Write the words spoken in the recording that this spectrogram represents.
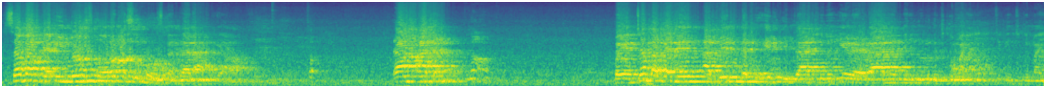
Saboda in don tsoron sun fuskanta na alkiyama dan adam. Bai taba ganin abin da ta hirgita shi ba irin ranar da hito da cikin mai cikin cikin mai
